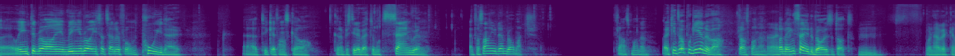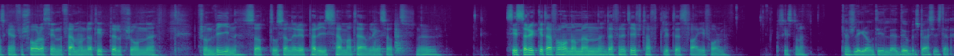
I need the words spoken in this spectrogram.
Eh, Och inte bra, ingen bra insats heller från Puy där. Jag tycker att han ska kunna prestera bättre mot Sangren. Fast han gjorde en bra match. Fransmannen. Verkar inte vara på G nu va? Fransmannen. Nej, var länge sedan gjorde bra resultat. Och den här veckan ska han försvara sin 500-titel från, eh, från Wien. Så att, och sen är det Paris hemmatävling. Så att nu... Sista rycket här för honom, men definitivt haft lite svaj i form på sistone. Kanske lägger om till eh, dubbelspäs istället.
